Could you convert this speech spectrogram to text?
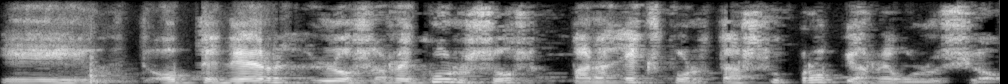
eh, obtener los recursos para exportar su propia revolución.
